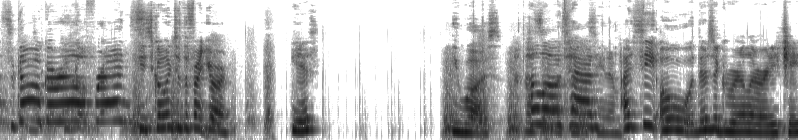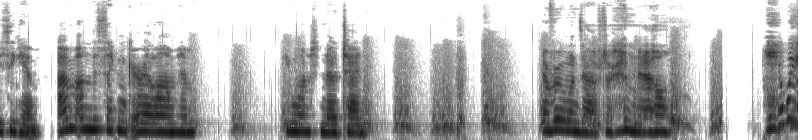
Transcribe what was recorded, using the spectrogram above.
Let's go, gorilla friends. He's going to the front yard. Yes. He was. That's Hello, last time I've Tad. I see. Oh, there's a gorilla already chasing him. I'm on the second gorilla on him. He wants to know Ted. Everyone's after him now. No, wait,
